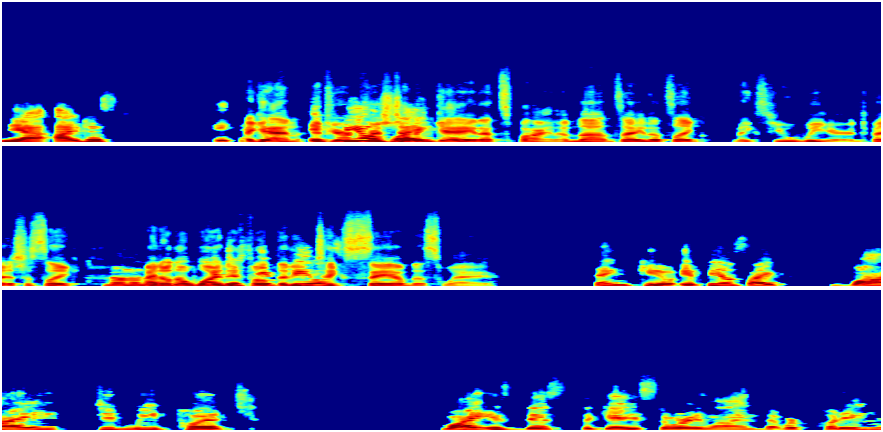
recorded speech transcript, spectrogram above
Yeah, I just, it, again if you're a christian like- and gay that's fine. I'm not saying that's like makes you weird but it's just like no, no, no. i don't know why It they just- felt that he'd take sam this way. Thank you. It feels like why did we put why is this the gay storyline that we're putting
